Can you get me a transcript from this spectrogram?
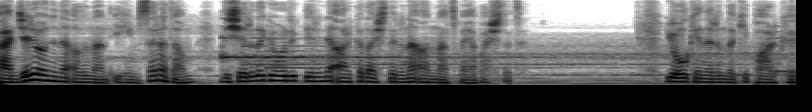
Pencere önüne alınan iyimser adam dışarıda gördüklerini arkadaşlarına anlatmaya başladı. Yol kenarındaki parkı,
